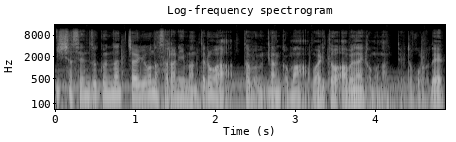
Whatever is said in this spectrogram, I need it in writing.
一社専属になっちゃうようなサラリーマンってのが多分なんかまあ割と危ないかもなっていうところで、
